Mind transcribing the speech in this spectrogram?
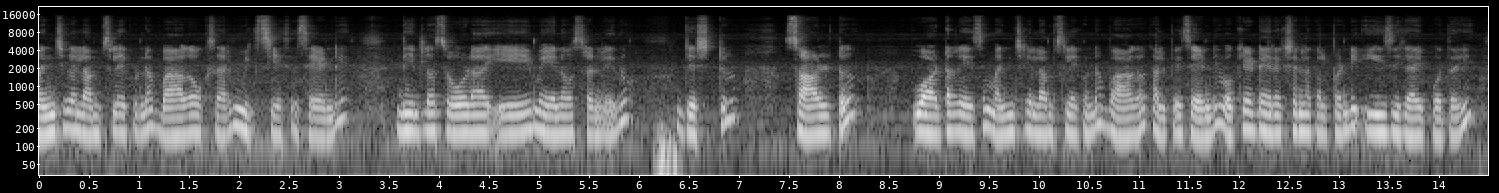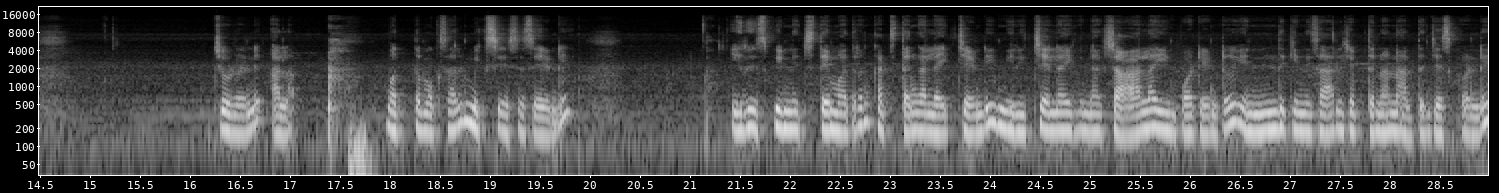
మంచిగా లంప్స్ లేకుండా బాగా ఒకసారి మిక్స్ చేసేసేయండి. దీంట్లో సోడా ఏం వేయనవసరం లేదు. జస్ట్ సాల్ట్ వాటర్ వేసి మంచిగా లంప్స్ లేకుండా బాగా కలిపేసేయండి. ఒకే డైరెక్షన్లో కలపండి ఈజీగా అయిపోతాయి. చూడండి అలా. మొత్తం ఒకసారి మిక్స్ చేసేసేయండి. ఈ రెసిపీ నచ్చితే మాత్రం ఖచ్చితంగా లైక్ చేయండి. మీరు ఇచ్చే లైక్ నాకు చాలా ఇంపార్టెంట్. ఎందుకు ఇన్నిసార్లు చెప్తున్నాను అర్థం చేసుకోండి.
